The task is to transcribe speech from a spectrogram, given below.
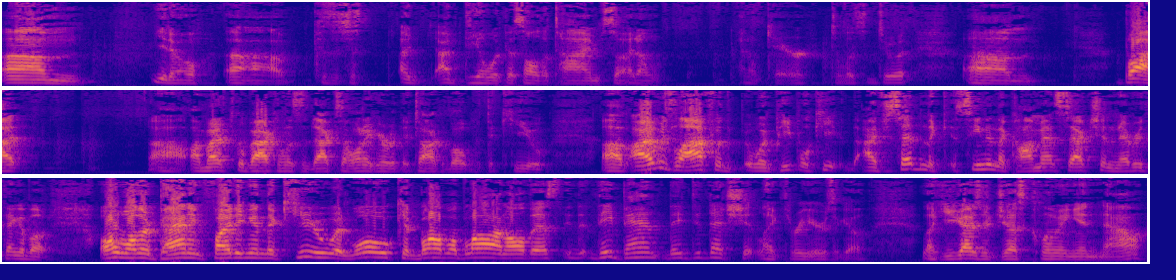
Um, you know, because it's just I, I deal with this all the time, so I don't I don't care to listen to it. Um, but uh, I might have to go back and listen to that because I want to hear what they talk about with the queue. Um, I always laugh with when people keep. I've said in the seen in the comment section and everything about, oh well, they're banning fighting in the queue and woke and blah blah blah and all this. They banned. They did that shit like three years ago. Like you guys are just cluing in now.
